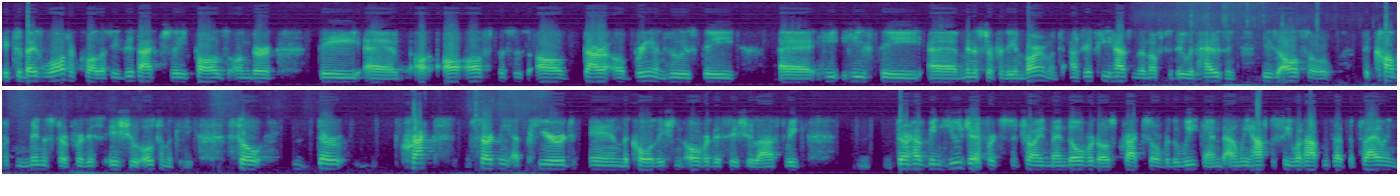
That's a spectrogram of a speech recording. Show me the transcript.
it's about water quality. This actually falls under the uh, auspices of Darragh O'Brien, who is the uh, he, he's the uh, Minister for the Environment. As if he hasn't enough to do with housing, he's also the competent minister for this issue ultimately. So there cracks certainly appeared in the coalition over this issue last week. There have been huge efforts to try and mend over those cracks over the weekend, and we have to see what happens at the ploughing.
